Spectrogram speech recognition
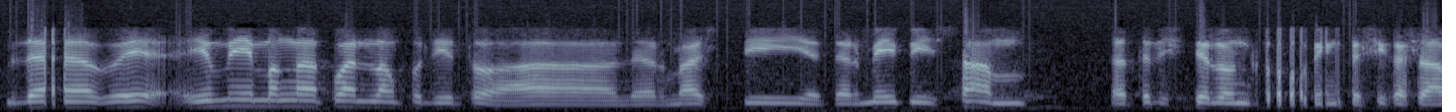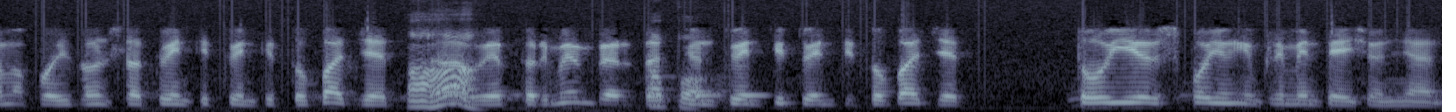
the, yung may mga kwan lang po dito. ah, there must be, there may be some that is still ongoing kasi kasama po doon sa 2022 budget. Aha. Ah, we have to remember that Opo. yung 2022 budget, two years po yung implementation niyan.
